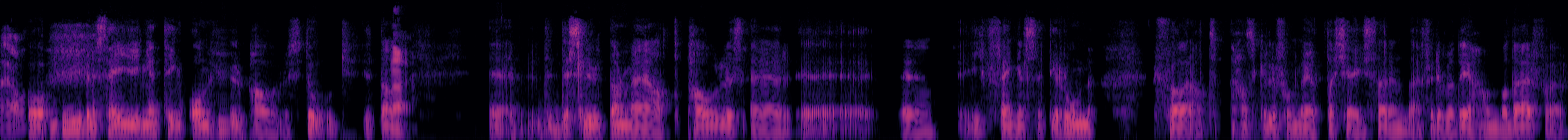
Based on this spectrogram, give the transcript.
Ja, Och Bibeln säger ju ingenting om hur Paulus dog, utan Nej. eh, det, det slutar med att Paulus är eh, eh, i fängelset i Rom för att han skulle få möta kejsaren där, för det var det han var där för.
